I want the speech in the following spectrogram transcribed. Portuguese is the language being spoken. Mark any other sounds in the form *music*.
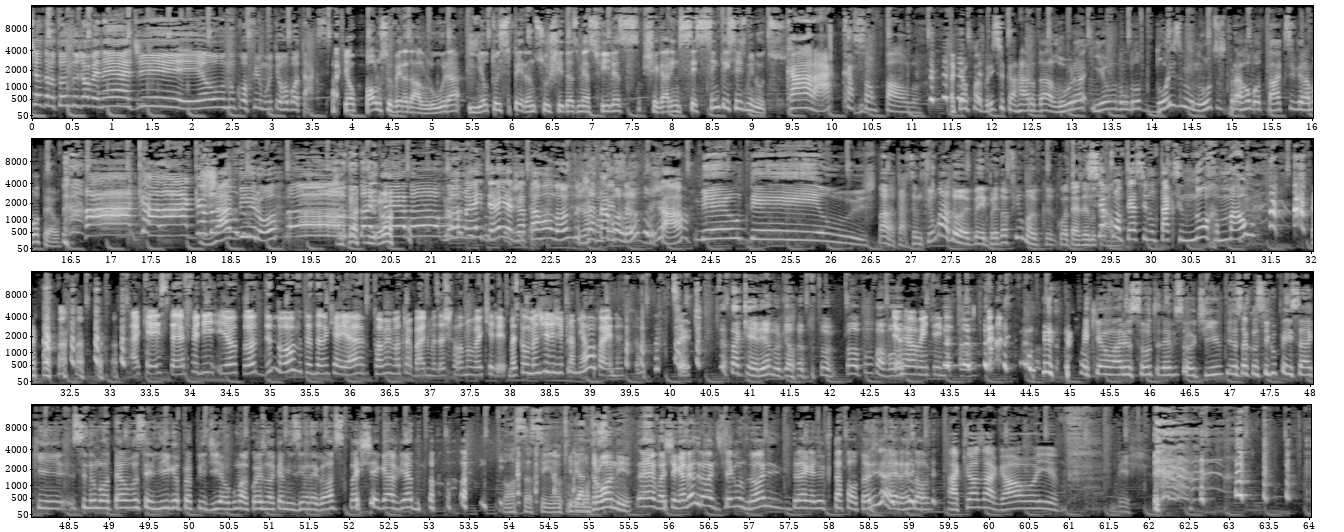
Alexandre Antônio do Jovem Nerd. Eu não confio muito em Robotáxi. Aqui é o Paulo Silveira da Lura e eu tô esperando o sushi das minhas filhas chegar em 66 minutos. Caraca, São Paulo. Aqui é o Fabrício Carraro da Lura e eu não dou dois minutos pra Robotáxi virar motel. *laughs* Caraca! Já virou. Não, não dá virou? ideia, não, bro. Não é ideia, já tá rolando. Já, Já tá rolando? Já. Meu Deus! Ah, tá sendo filmado. A empresa filma o que acontece dentro do Se carro. acontece num táxi normal, Aqui é a Stephanie e eu tô de novo tentando que a Ia tome meu trabalho, mas acho que ela não vai querer. Mas pelo menos dirigir pra mim ela vai, né? Então tá tudo certo. Você tá querendo que ela... Oh, por favor. Eu realmente ainda tô. Aqui é o Mário Solto, deve soltinho. E eu só consigo pensar que se no motel você liga pra pedir alguma coisa, uma camisinha, um negócio, vai chegar via drone. Nossa senhora, que via drone. É, vai chegar via drone. Chega um drone, entrega ali o que tá faltando e já era, resolve. aqui é o Azagal e. Deixa. *laughs*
